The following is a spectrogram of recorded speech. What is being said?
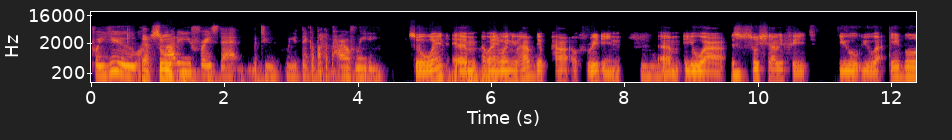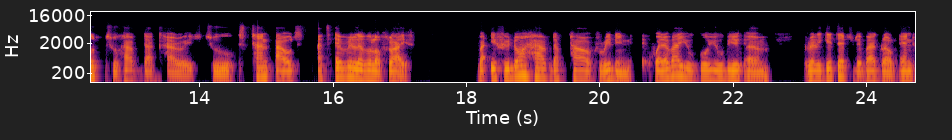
For you, yeah, so, how do you phrase that when you when you think about the power of reading? So when um when, when you have the power of reading, mm-hmm. um, you are socially fit, you you are able to have that courage to stand out at every level of life but if you don't have the power of reading, wherever you go, you'll be um, relegated to the background. And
